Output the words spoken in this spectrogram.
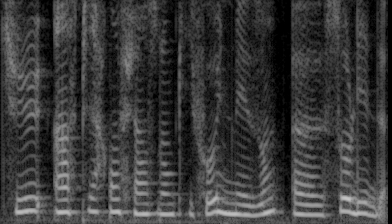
tu inspires confiance. Donc, il faut une maison euh, solide.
